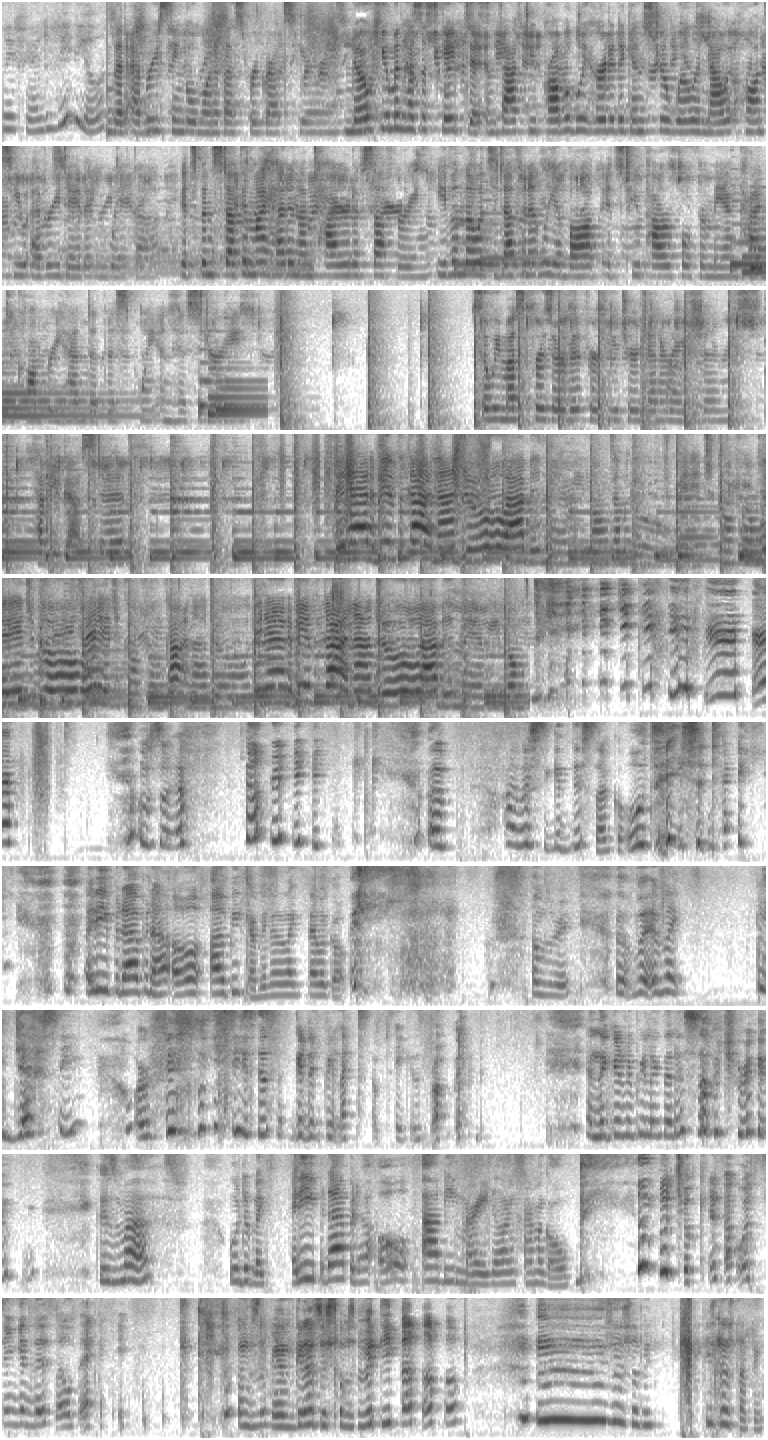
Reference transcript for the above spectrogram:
so I found a video. Let's that every single one of us regrets hearing. No human has escaped it. In fact, you probably heard it against your will and now it haunts you every day that you wake up. It's been stuck in my head and I'm tired of suffering. Even though it's definitely a bop, it's too powerful for mankind to comprehend at this point in history. So we must preserve it for future generations. Have you guessed it? Where did you go? Where did you come from, Cotton Eye Joe? If it hadn't been for Cotton Eye Joe, I've been married long. I'm sorry. I'm sorry. um, I was singing this song all day today. Oh, I'll be coming in like that. go. I'm sorry. But if like Jesse or Finley sees this, they're gonna be like, something is wrong with. And they're gonna be like, that is so true. Because Mass would have like, oh, I'll be married a long time ago. I'm not joking. I was singing this all day. I'm sorry. I'm gonna have to stop the video. He's not stopping. He's not stopping.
